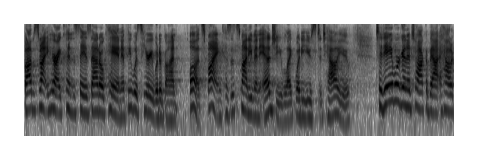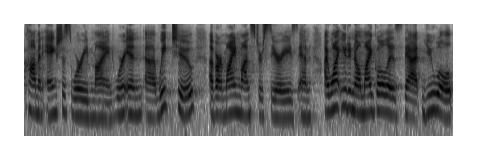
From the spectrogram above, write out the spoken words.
Bob's not here. I couldn't say, Is that okay? And if he was here, he would have gone, Oh, it's fine, because it's not even edgy like what he used to tell you. Today, we're going to talk about how to calm an anxious, worried mind. We're in uh, week two of our Mind Monster series, and I want you to know my goal is that you will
